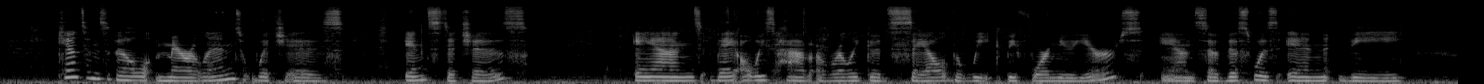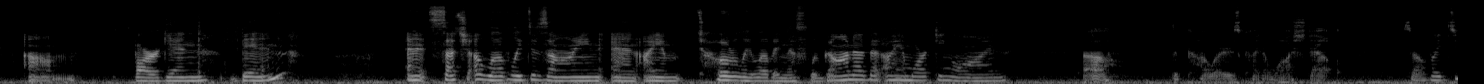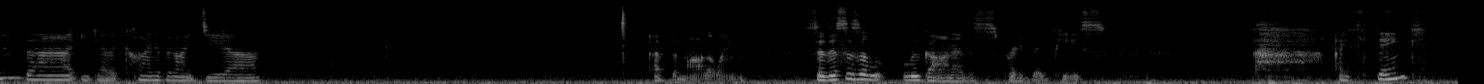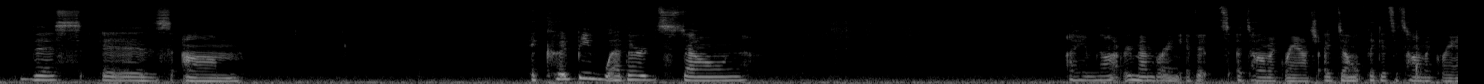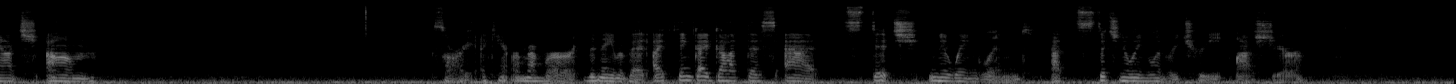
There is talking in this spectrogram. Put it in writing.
Catonsville, Maryland, which is in Stitches. And they always have a really good sale the week before New Year's. And so this was in the um, bargain bin. And it's such a lovely design, and I am totally loving this Lugana that I am working on. Oh, the color is kind of washed out. So if I do that, you get a kind of an idea of the modeling. So this is a Lugana. This is a pretty big piece. I think this is, um, it could be weathered stone. I am not remembering if it's Atomic Ranch. I don't think it's Atomic Ranch. Um, sorry, I can't remember the name of it. I think I got this at Stitch New England, at Stitch New England Retreat last year.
